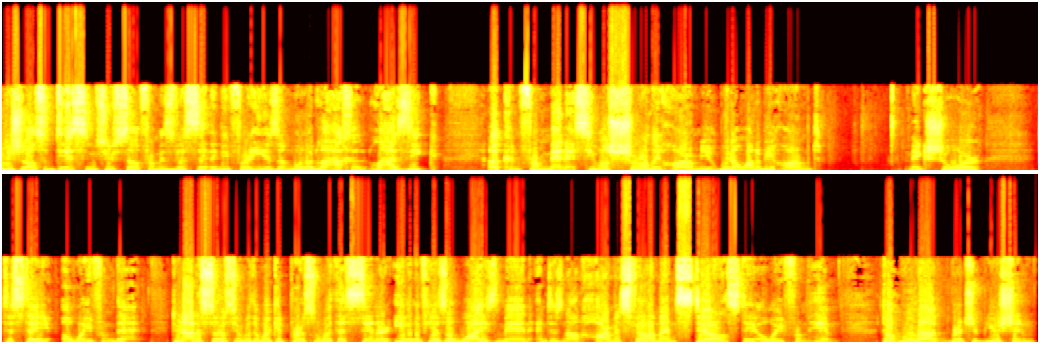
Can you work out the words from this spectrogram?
you should also distance yourself from his vicinity, for he is a muad lahazik a confirmed menace. He will surely harm you. We don't want to be harmed. Make sure to stay away from that. Do not associate with a wicked person, with a sinner, even if he is a wise man and does not harm his fellow men, still stay away from him. Don't rule out retribution.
